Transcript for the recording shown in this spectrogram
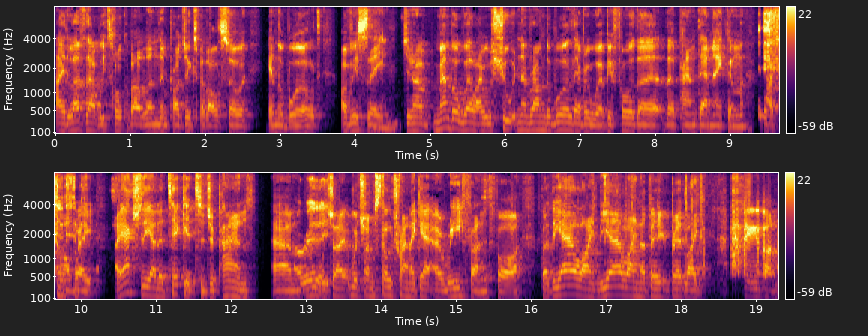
I love that we talk about London projects, but also in the world. Obviously, mm. you know, remember, Will, I was shooting around the world everywhere before the, the pandemic, and I can't wait. I actually had a ticket to Japan um, oh, really? Which, I, which I'm still trying to get a refund for. But the airline, the airline, a bit, bit like, Stephen,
